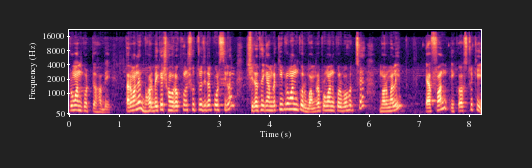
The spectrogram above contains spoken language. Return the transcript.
প্রমাণ করতে হবে। তার মানে ভরবেগের সংরক্ষণ সূত্র যেটা পড়ছিলাম, সেটা থেকে আমরা কি প্রমাণ করব? আমরা প্রমাণ করব হচ্ছে normally F one equals to কি?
